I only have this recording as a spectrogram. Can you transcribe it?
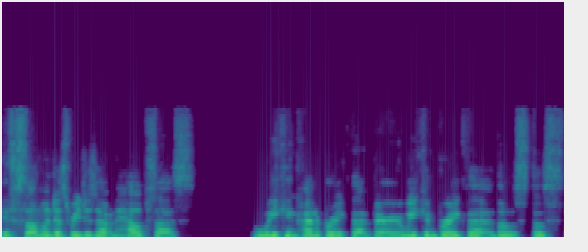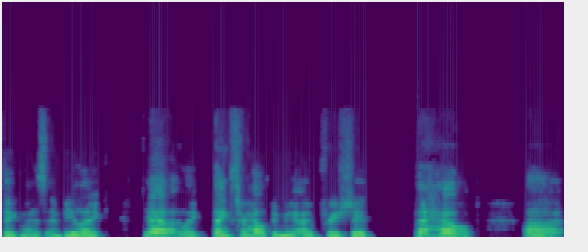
if someone just reaches out and helps us, we can kind of break that barrier. We can break that those those stigmas and be like, yeah, like thanks for helping me. I appreciate the help. Uh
